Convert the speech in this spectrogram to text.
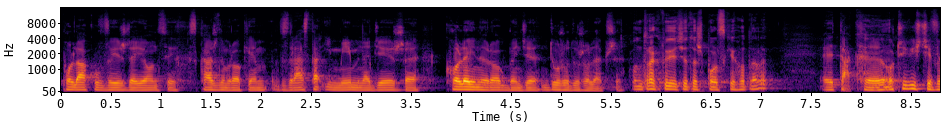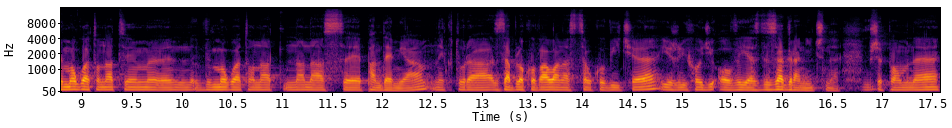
Polaków wyjeżdżających z każdym rokiem wzrasta i miejmy nadzieję, że kolejny rok będzie dużo, dużo lepszy. Kontraktujecie też polskie hotele? E, Tak, e, oczywiście wymogła to na tym, e, wymogła to na, na nas pandemia, która zablokowała nas całkowicie, jeżeli chodzi o wyjazdy zagraniczne. Przypomnę,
